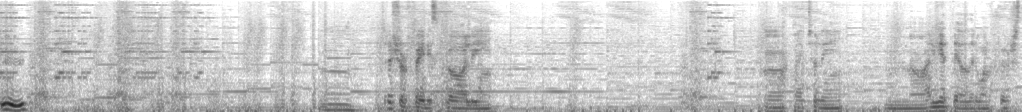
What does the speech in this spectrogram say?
Mm. Mm, Treasure Fate is probably. Mm, actually, no, I'll get the other one first.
